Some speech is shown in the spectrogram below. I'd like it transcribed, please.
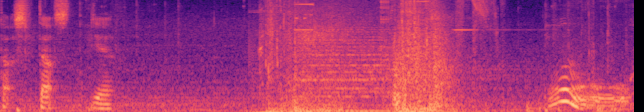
That's, that's, yeah. Ooh.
